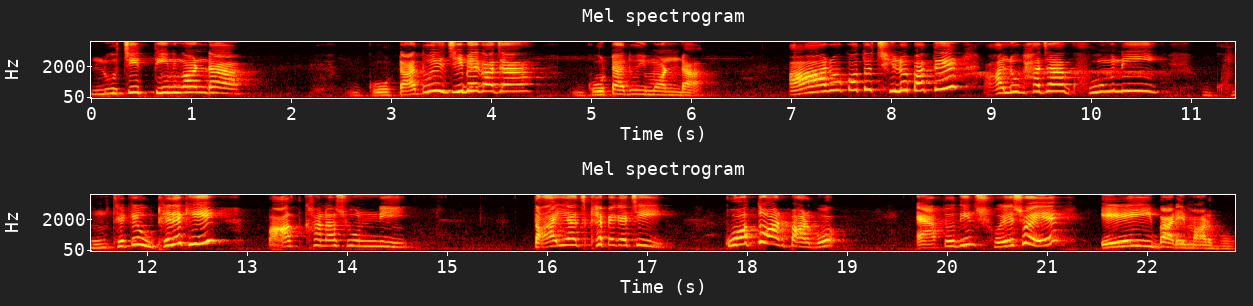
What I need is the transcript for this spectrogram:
লুচির তিন গন্ডা, গোটা দুই জিবে গজা, গোটা দুই মন্ডা। আরও কত ছিল পাতে? আলু ভাজা, ঘুগনি। ঘুম থেকে উঠে দেখি পাতখানা শুননি তাই আজ খেপে গেছি। কত আর পারব? এতদিন শয়ে শয়ে এইবারে মারবো।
